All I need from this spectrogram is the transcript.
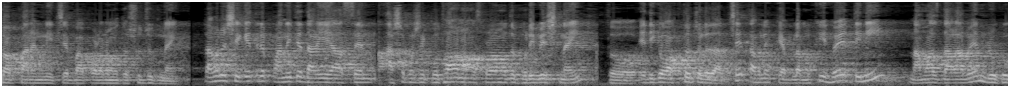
সব পানির নিচে বা পড়ার মতো সুযোগ নাই। তাহলে সেক্ষেত্রে পানিতে দাঁড়িয়ে আছেন, আশেপাশে কোথাও নামাজ পড়ার মতো পরিবেশ নাই। তো এদিকে অক্ত চলে যাচ্ছে। তাহলে ক্যাবলামুখী হয়ে তিনি নামাজ দাঁড়াবেন, রুকু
